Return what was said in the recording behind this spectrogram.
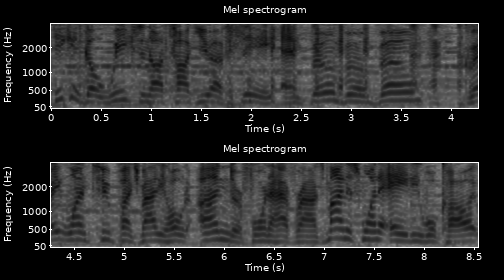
he can go weeks and not talk UFC, and boom, boom, boom. Great one two punch. Matty Holt under four and a half rounds, minus 180, we'll call it.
